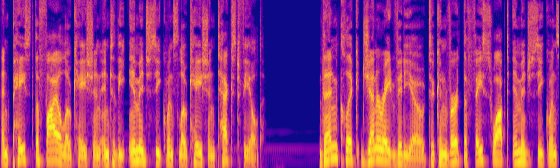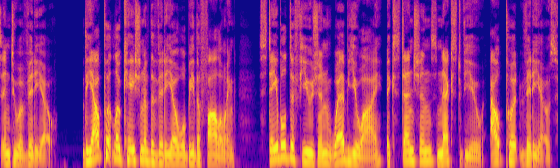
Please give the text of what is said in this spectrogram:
and paste the file location into the Image Sequence Location text field. Then click Generate Video to convert the face-swapped image sequence into a video. The output location of the video will be the following Stable Diffusion, Web UI, Extensions, Next View, Output Videos.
